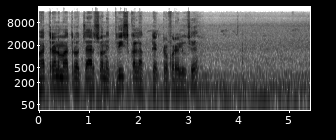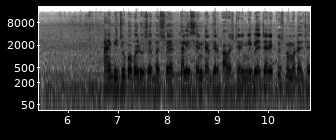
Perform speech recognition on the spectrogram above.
માત્ર ને માત્ર ચારસો ને ત્રીસ કલાક ટ્રેક્ટર ફરેલું છે. અહીં બીજું પણ પડ્યું છે, બસો એકતાલીસ સેન્ટર ગેર પાવર સ્ટેરિંગ એ બે હજાર એકવીસનું મોડલ છે.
